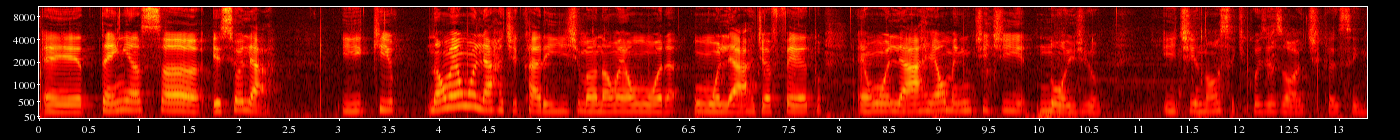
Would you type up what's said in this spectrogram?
é, têm essa, esse olhar. E que não é um olhar de carisma, não é um, um olhar de afeto, é um olhar realmente de nojo e de nossa, que coisa exótica, assim,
